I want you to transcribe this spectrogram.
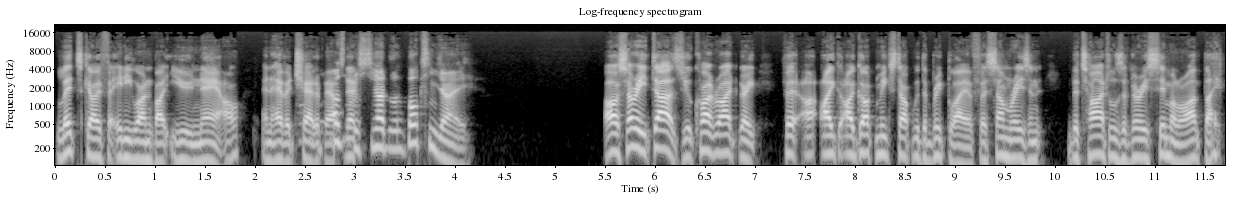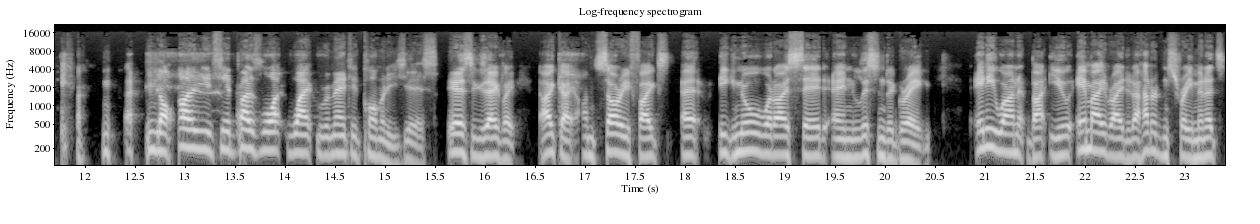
let's go for anyone but you now and have a chat about that. That's on Boxing Day. Oh, sorry, it does. You're quite right, Greg. But I, I got mixed up with the bricklayer for some reason. The titles are very similar, aren't they? No, oh, they're both lightweight romantic comedies. Yes. yes, exactly. Okay, I'm sorry, folks. Uh, ignore what I said and listen to Greg. Anyone but you. MA rated 103 minutes.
